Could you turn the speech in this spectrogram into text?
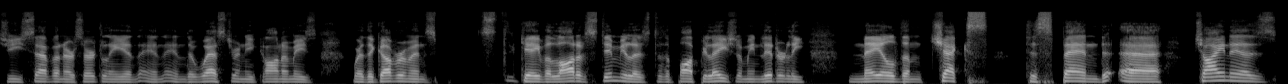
G7 or certainly in, in, in the Western economies where the governments gave a lot of stimulus to the population. I mean, literally mailed them checks to spend. Uh, China's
